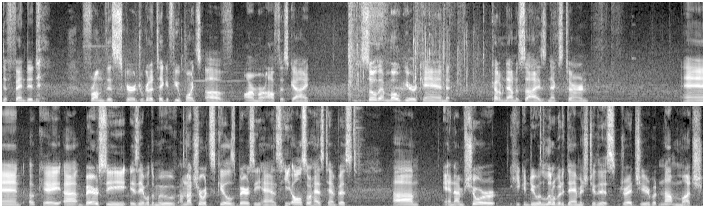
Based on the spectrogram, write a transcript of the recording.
defended from this Scourge. We're going to take a few points of armor off this guy so that Mogir can cut him down to size next turn. And, okay, uh, Bersi is able to move. I'm not sure what skills Bersi has. He also has Tempest. Um, and I'm sure he can do a little bit of damage to this Dredge here, but not much.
